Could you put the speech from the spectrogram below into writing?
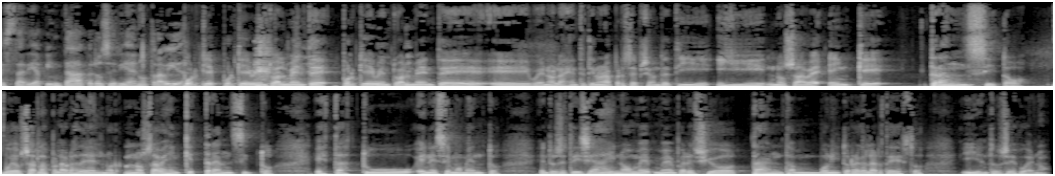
estaría pintada, pero sería en otra vida. Porque, porque eventualmente, porque eventualmente, eh, bueno, la gente tiene una percepción de ti y no sabe en qué tránsito, voy a usar las palabras de él, no, sabes en qué tránsito estás tú en ese momento. Entonces te dice, ay, no, me, me pareció tan, tan bonito regalarte esto. Y entonces, bueno,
